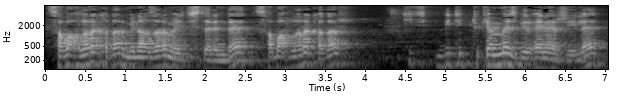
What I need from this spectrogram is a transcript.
sabahlara kadar münazara meclislerinde sabahlara kadar hiç bitip tükenmez bir enerjiyle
